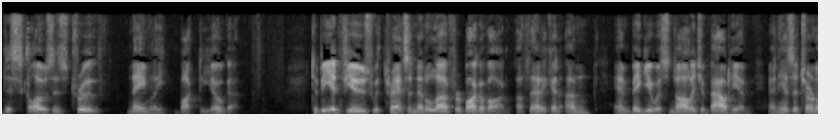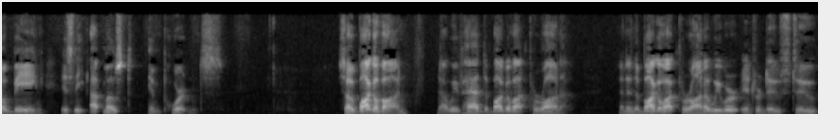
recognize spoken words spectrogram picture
discloses truth, namely Bhakti Yoga. To be infused with transcendental love for Bhagavan, authentic and unambiguous knowledge about him and his eternal being is the utmost importance. So Bhagavan, now we've had the Bhagavat Purana, and in the Bhagavat Purana we were introduced to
